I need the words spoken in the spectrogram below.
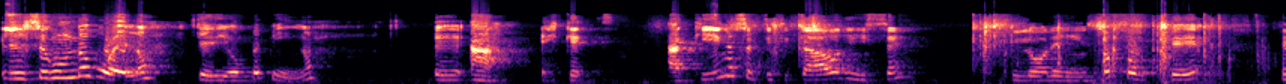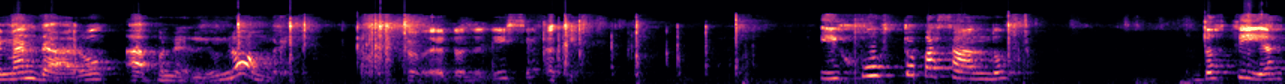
El segundo vuelo que dio Pepino, eh, ah, es que aquí en el certificado dice Lorenzo porque me mandaron a ponerle un nombre. A ver dónde dice, aquí. Y justo pasando dos días,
